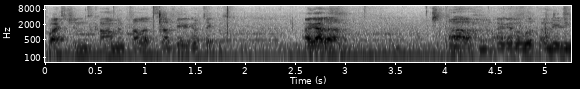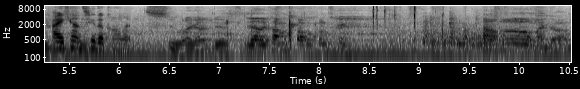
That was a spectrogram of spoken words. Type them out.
questions, comments, all that stuff. Here, go take this. I gotta. Oh, I gotta look underneath. I can't see the comments. See what I gotta do. Yeah, the comments pop up on screen. Oh. oh my god.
